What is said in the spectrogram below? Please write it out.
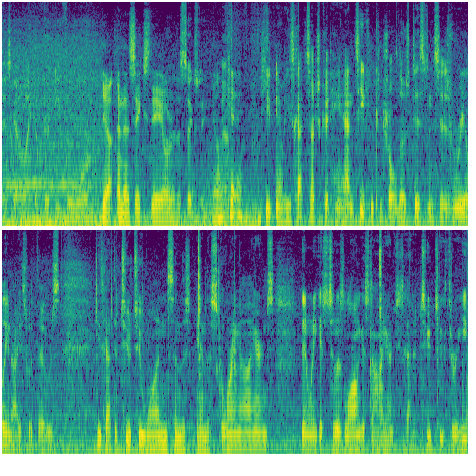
he's got like a 54, Yeah, and then 60 and or then a 60. Yeah, okay. He, you know, he's got such good hands. He can control those distances really nice with those. He's got the two two ones and the and the scoring irons. Then when he gets to his longest irons, he's got a two two three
